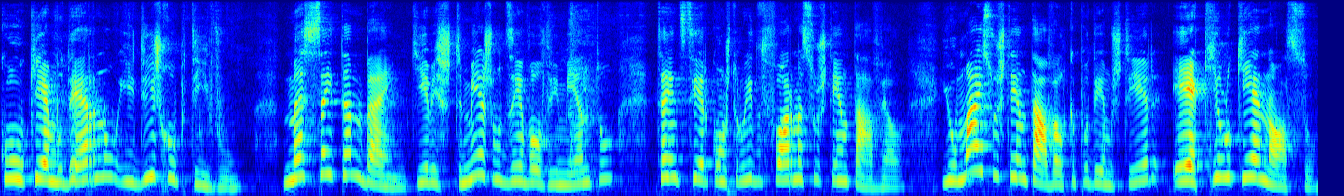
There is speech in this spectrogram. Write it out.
com o que é moderno e disruptivo. Mas sei também que este mesmo desenvolvimento tem de ser construído de forma sustentável. E o mais sustentável que podemos ter é aquilo que é nosso.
